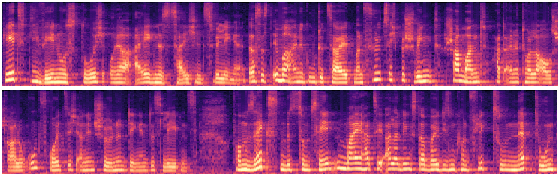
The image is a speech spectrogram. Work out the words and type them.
geht die Venus durch euer eigenes Zeichen Zwillinge. Das ist immer eine gute Zeit. Man fühlt sich beschwingt, charmant, hat eine tolle Ausstrahlung und freut sich an den schönen Dingen des Lebens. Vom 6. bis zum 10. Mai hat sie allerdings dabei diesen Konflikt zu Neptun,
